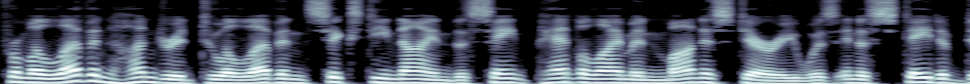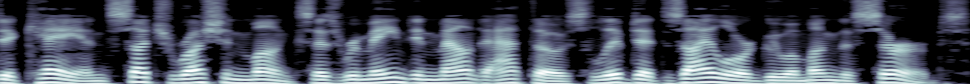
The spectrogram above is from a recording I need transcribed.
From 1100 to 1169 the St. Panteleimon Monastery was in a state of decay and such Russian monks as remained in Mount Athos lived at Xylourgou among the Serbs.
